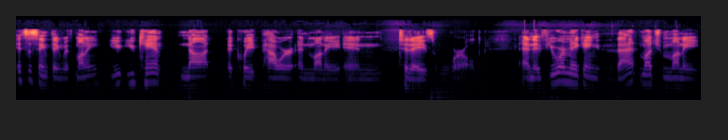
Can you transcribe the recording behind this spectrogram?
It's the same thing with money. You you can't not equate power and money in today's world. And if you are making that much money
